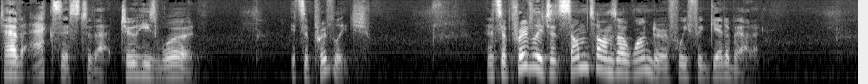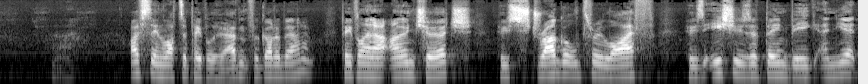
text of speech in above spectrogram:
to have access to that, to His Word. It's a privilege. And it's a privilege that sometimes I wonder if we forget about it. Uh, I've seen lots of people who haven't forgot about it, people in our own church who struggled through life, whose issues have been big, and yet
